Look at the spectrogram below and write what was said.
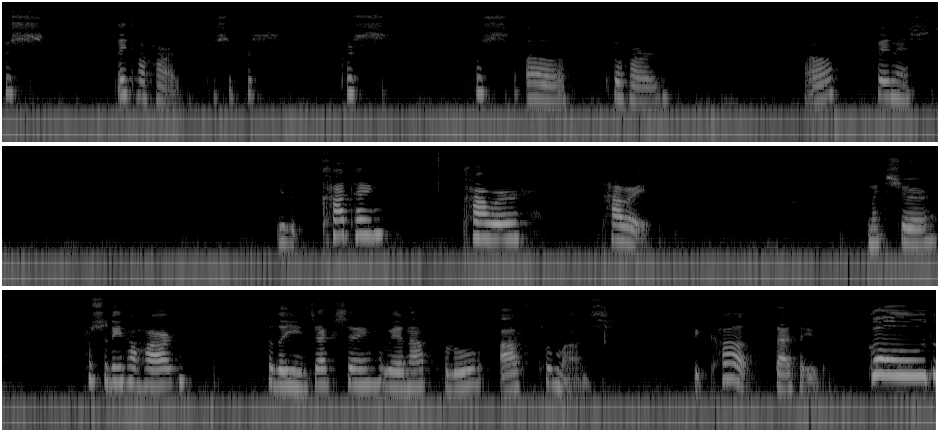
push little hard. Push push push push oh too hard. Oh finished. Is cutting? Cover cover it. Make sure. Push a little hard so the injection will not flow out too much. Because that's a gold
